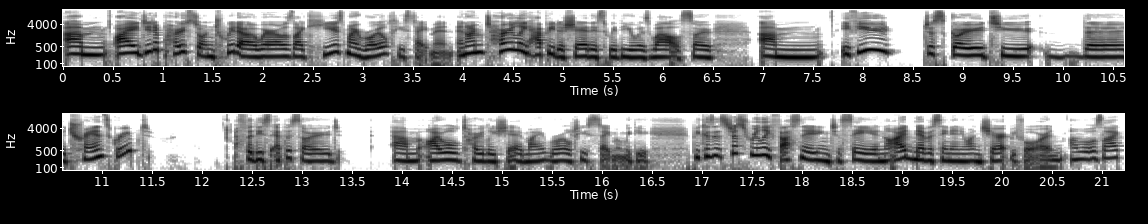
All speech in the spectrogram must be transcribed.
Um, I did a post on Twitter where I was like, here's my royalty statement. And I'm totally happy to share this with you as well. So um, if you just go to the transcript for this episode, um, I will totally share my royalty statement with you because it's just really fascinating to see. And I'd never seen anyone share it before. And I was like,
